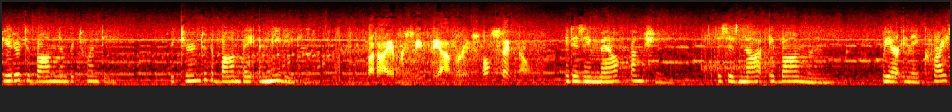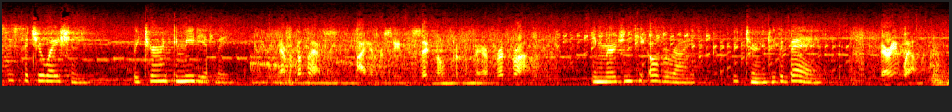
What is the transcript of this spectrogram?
Computer to bomb number 20. Return to the bomb bay immediately. But I have received the operational signal. It is a malfunction. This is not a bomb room. We are in a crisis situation. Return immediately. Nevertheless, I have received the signal to prepare for a drop. Emergency override. Return to the bay. Very well.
